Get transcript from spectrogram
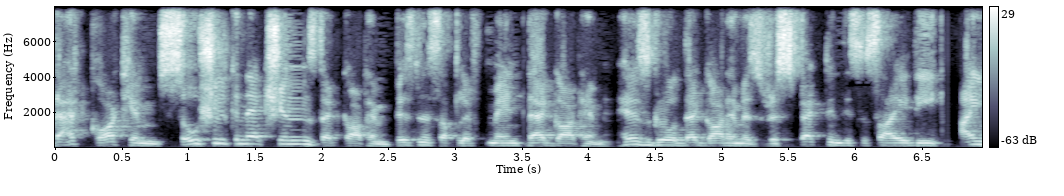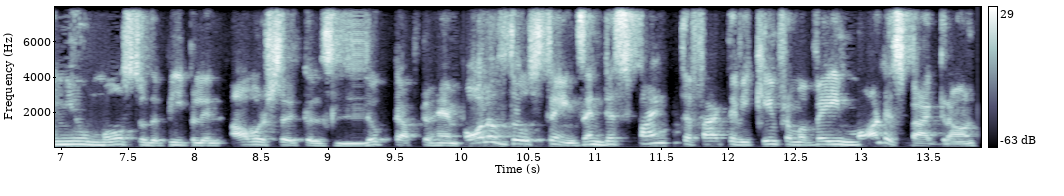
that got him social connections, that got him business upliftment, that got him his growth, that got him his respect in the society. I knew most of the people in our circles looked up to him, all of those things. And despite the fact that we came from a very modest background,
